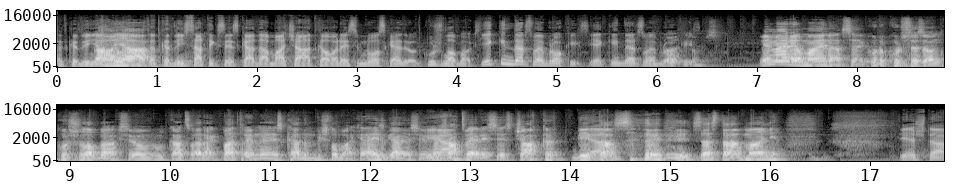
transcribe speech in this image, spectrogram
Tad, kad viņi, Ā, atkal, tad, kad viņi satiksies kādā mačā, atkal varēsim noskaidrot, kurš labāks. Jekindars vai Brokijs? Jekindars vai Brokijs? Vienmēr jau mainās, kuru, kuru sezonu, kurš ir labāks. Jo kāds vairāk patrenējies, kādam viņš labāk ir aizgājis. Vienkārši atvērsies čakra, piektās sastāvā maņa. Tieši tā.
